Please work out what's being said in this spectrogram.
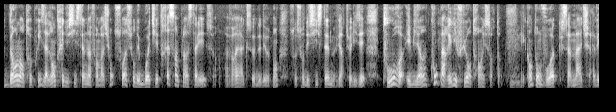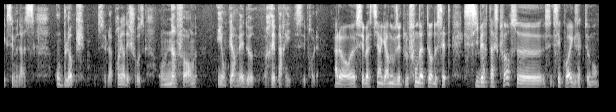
dans l'entreprise à l'entrée du système d'information soit sur des boîtiers très simples à installer, c'est un vrai axe de développement, soit sur des systèmes virtualisés, pour eh bien, comparer les flux entrants et sortants. Mmh. Et quand on voit que ça match avec ces menaces, on bloque, c'est la première des choses, on informe et on permet de réparer ces problèmes. Alors, euh, Sébastien Garnou, vous êtes le fondateur de cette Cyber Task Force. Euh, c'est quoi exactement?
